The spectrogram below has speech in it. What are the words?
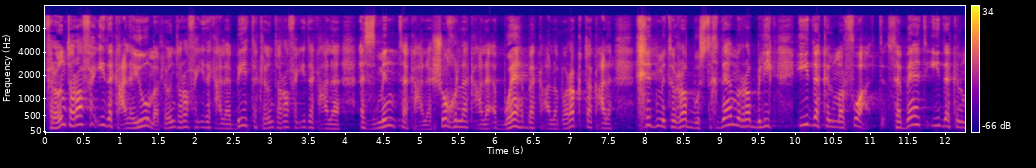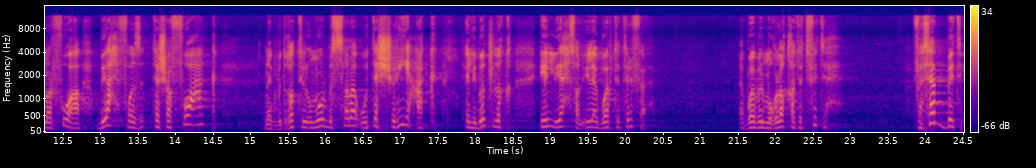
فلو أنت رافع إيدك على يومك، لو أنت رافع إيدك على بيتك، لو أنت رافع إيدك على أزمنتك، على شغلك، على أبوابك، على بركتك، على خدمة الرب واستخدام الرب ليك، إيدك المرفوعة، ثبات إيدك المرفوعة بيحفظ تشفعك انك بتغطي الأمور بالصلاة وتشريعك اللي بيطلق إيه اللي يحصل إيه الأبواب تترفع؟ الأبواب المغلقة تتفتح. فثبت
